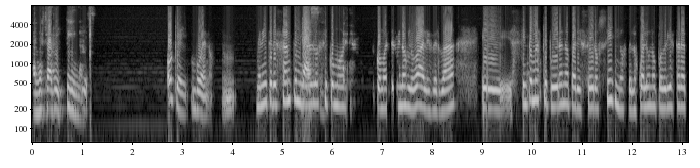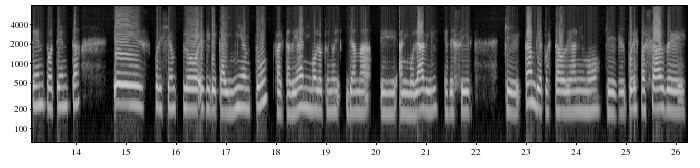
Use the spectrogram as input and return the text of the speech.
a nuestras rutinas. Ok, bueno, mm, bien interesante mirarlo así como, como en términos globales, ¿verdad? Eh, síntomas que pudieran aparecer o signos de los cuales uno podría estar atento, atenta, es, por ejemplo, el decaimiento, falta de ánimo, lo que uno llama eh, ánimo lábil, es decir, que cambia tu estado de ánimo, que puedes pasar de,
